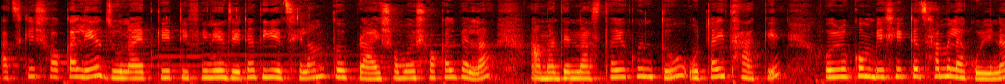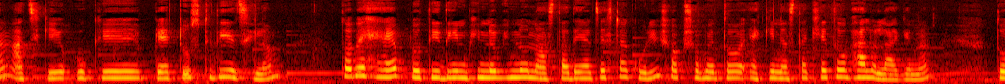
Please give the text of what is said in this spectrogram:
আজকে সকালে জুনায়েদকে টিফিনে যেটা দিয়েছিলাম, তো প্রায় সময় সকালবেলা আমাদের নাস্তায় কিন্তু ওটাই থাকে। ওই রকম বেশি একটা ঝামেলা করি না। আজকে ওকে ব্রেড টোস্ট দিয়েছিলাম। তবে হ্যাঁ প্রতিদিন ভিন্ন ভিন্ন নাস্তা দেওয়ার চেষ্টা করি। সব সময় তো একই নাস্তা খেতেও ভালো লাগে না। তো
